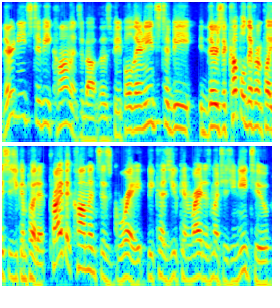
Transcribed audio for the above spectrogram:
there needs to be comments about those people. There needs to be there's a couple different places you can put it. Private comments is great because you can write as much as you need to.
